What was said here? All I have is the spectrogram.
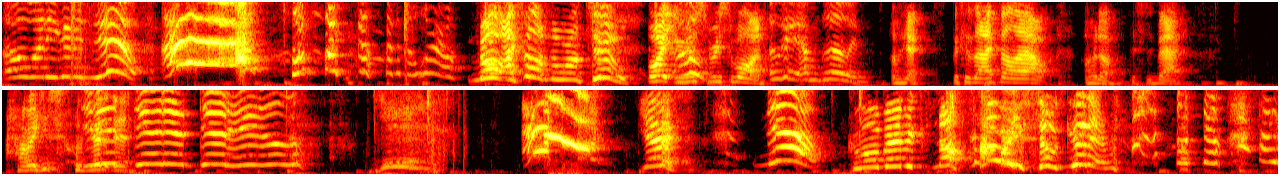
oh, what are you do? Ah! Oh, out of the world. No, I fell out of the world too. Oh, wait, you just Oh. respawned. Okay, I'm glowing. Okay, because I fell out. Oh no, this is bad. How are you so Do good do at do this? do do. Yeah. Ah! Yes! No! Glow baby! No! How are you so good at Oh no, I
